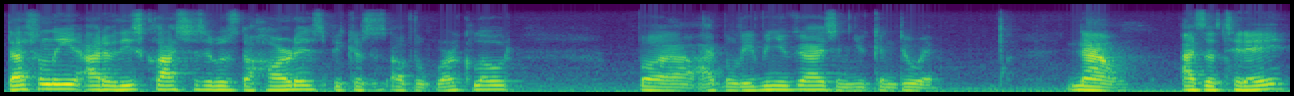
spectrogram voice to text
Definitely out of these classes, it was the hardest because of the workload. But I believe in you guys and you can do it. Now, as of today,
